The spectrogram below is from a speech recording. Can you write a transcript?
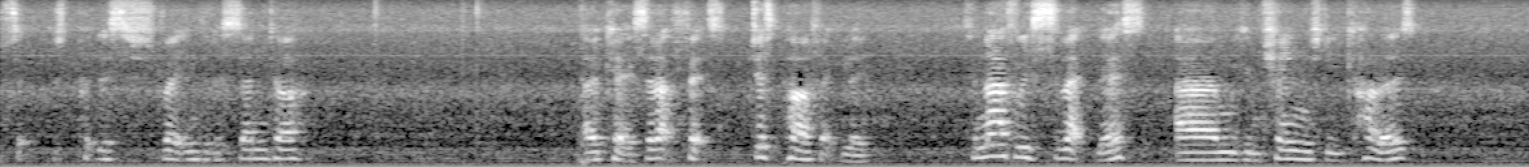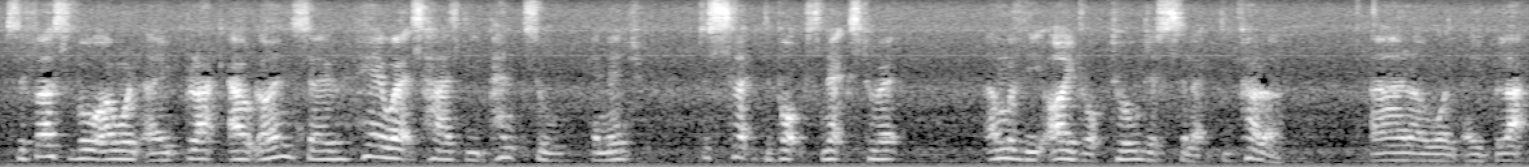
just put this straight into the center, Okay, so that fits just perfectly. So now if we select this, um, we can change the colours. So first of all I want a black outline, so here where it has the pencil image, just select the box next to it, and with the eyedrop tool just select the colour. And I want a black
